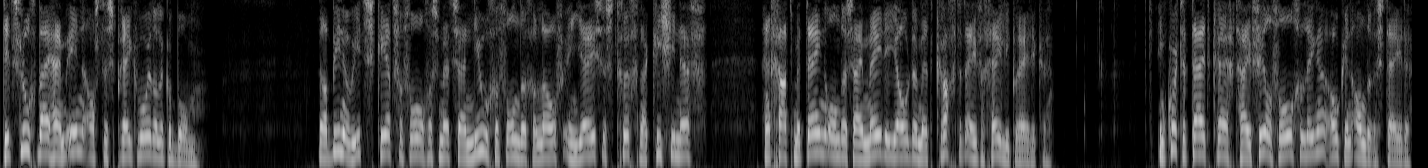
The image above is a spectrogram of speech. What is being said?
Dit sloeg bij hem in als de spreekwoordelijke bom. Rabinowitz keert vervolgens met zijn nieuw gevonden geloof in Jezus terug naar Kishinev en gaat meteen onder zijn medejoden met kracht het evangelie prediken. In korte tijd krijgt hij veel volgelingen, ook in andere steden.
